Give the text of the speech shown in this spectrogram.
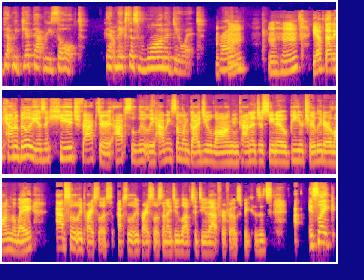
that we get that result. It makes us want to do it, right? Mm-hmm. Yep, that accountability is a huge factor. Absolutely. Having someone guide you along and kind of just, you know, be your cheerleader along the way, absolutely priceless. Absolutely priceless. And I do love to do that for folks because it's it's like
